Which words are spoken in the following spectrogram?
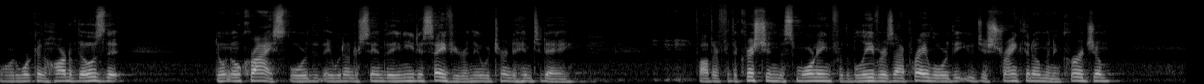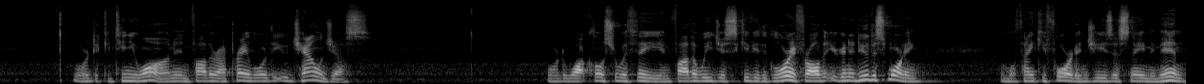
Lord, work in the heart of those that don't know Christ, Lord, that they would understand that they need a Savior and they would turn to Him today. Father, for the Christian this morning, for the believers, I pray, Lord, that you just strengthen them and encourage them, Lord, to continue on. And Father, I pray, Lord, that you challenge us, Lord, to walk closer with Thee. And Father, we just give you the glory for all that you're going to do this morning. And we'll thank you for it in Jesus' name. Amen.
